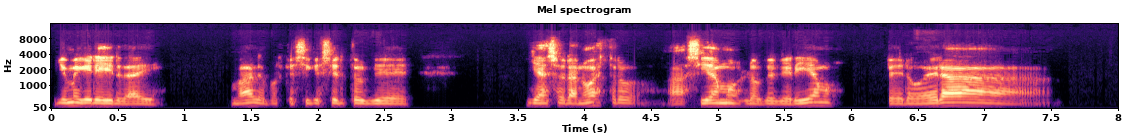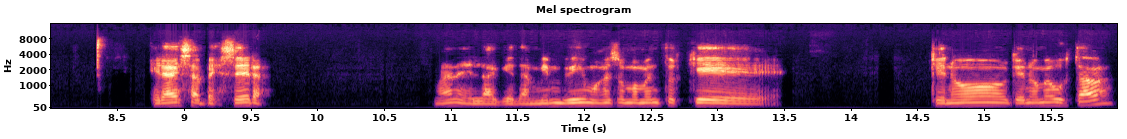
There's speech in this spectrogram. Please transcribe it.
yo me quería ir de ahí ¿vale? Porque sí que es cierto que ya eso era nuestro, hacíamos lo que queríamos, pero era, era esa pecera, ¿vale? En la que también vivimos esos momentos que, que, no, que no me gustaban,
